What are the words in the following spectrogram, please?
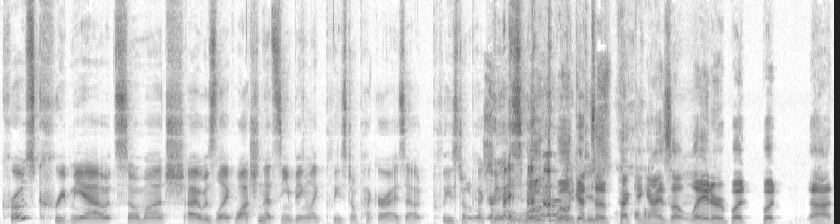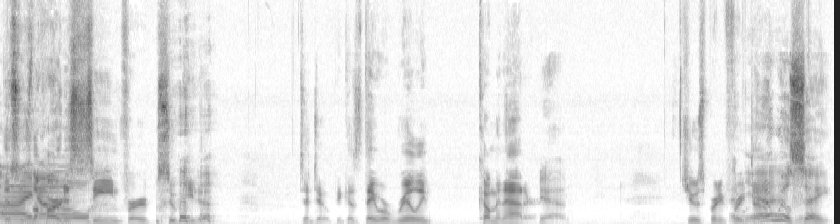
Crows creep me out so much. I was like watching that scene being like, please don't peck her eyes out. Please don't peck her eyes We'll, out. we'll get to is- pecking eyes out later, but but uh, this was I the know. hardest scene for Suki to to do because they were really coming at her. Yeah. She was pretty freaked Yeah. And I will say,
